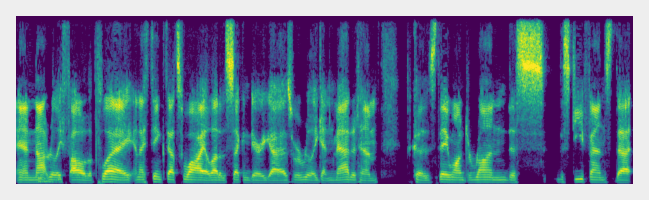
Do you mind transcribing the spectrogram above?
and not really mm-hmm. follow the play. And I think that's why a lot of the secondary guys were really getting mad at him because they wanted to run this this defense that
